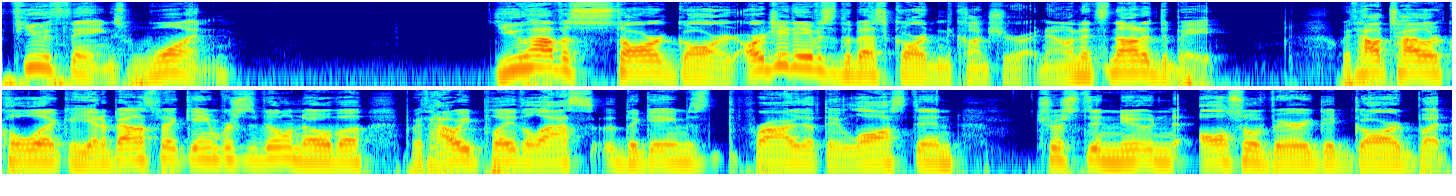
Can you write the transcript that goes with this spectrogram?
A few things. One, you have a star guard. RJ Davis is the best guard in the country right now, and it's not a debate. With how Tyler Kolek, he had a bounce back game versus Villanova, with how he played the last the games prior that they lost in, Tristan Newton, also a very good guard, but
